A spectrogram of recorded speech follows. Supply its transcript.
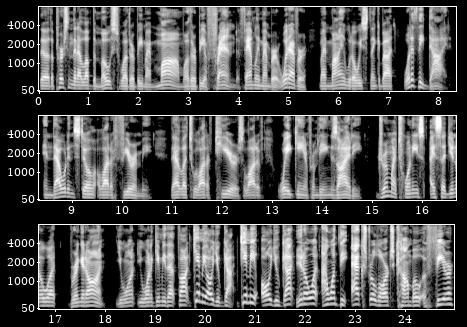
the, the person that I loved the most, whether it be my mom, whether it be a friend, a family member, whatever, my mind would always think about what if they died? And that would instill a lot of fear in me. That led to a lot of tears, a lot of weight gain from the anxiety. During my 20s, I said, you know what? Bring it on. You want you want to give me that thought? Give me all you got. Give me all you got. You know what? I want the extra large combo of fear,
